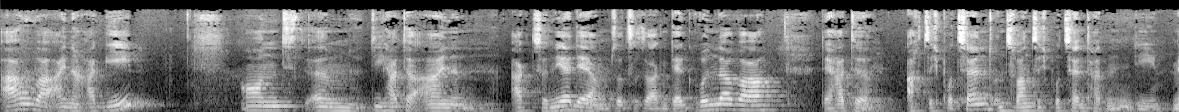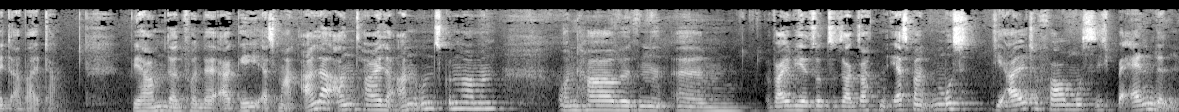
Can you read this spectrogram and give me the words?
AU war eine AG und ähm, die hatte einen Aktionär, der sozusagen der Gründer war. Der hatte 80 Prozent und 20 Prozent hatten die Mitarbeiter. Wir haben dann von der AG erstmal alle Anteile an uns genommen und haben, ähm, weil wir sozusagen sagten, erstmal muss die alte Form muss sich beenden.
